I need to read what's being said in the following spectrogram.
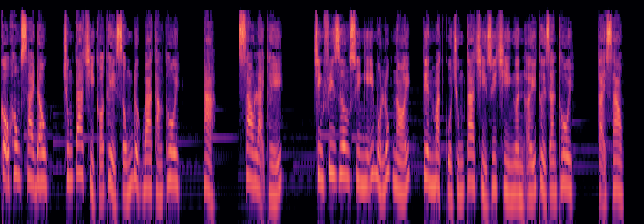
Cậu không sai đâu, chúng ta chỉ có thể sống được 3 tháng thôi. Hả? Sao lại thế? Trình Phi Dương suy nghĩ một lúc nói, tiền mặt của chúng ta chỉ duy trì ngần ấy thời gian thôi. Tại sao?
